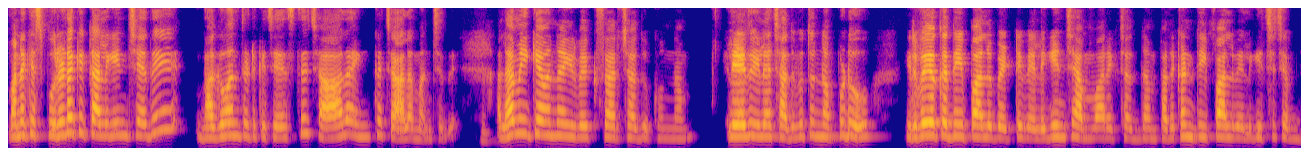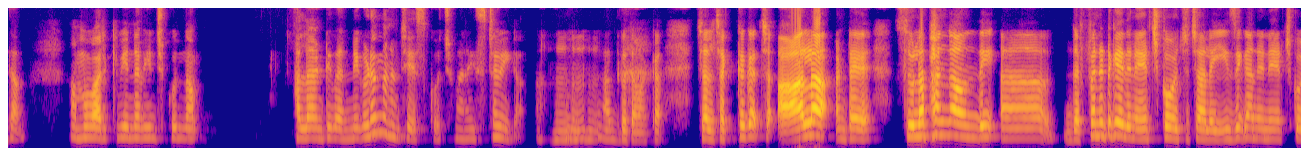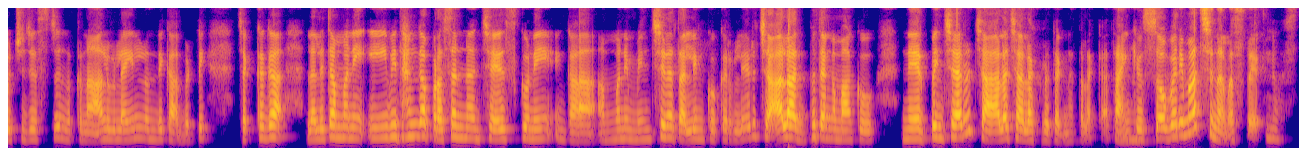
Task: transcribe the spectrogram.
మనకి స్ఫురణకి కలిగించేది భగవంతుడికి చేస్తే చాలా ఇంకా చాలా మంచిది. అలా మీకేమన్నా ఇరవై ఒకసారి చదువుకుందాం లేదు ఇలా చదువుతున్నప్పుడు ఇరవై ఒక్క దీపాలు పెట్టి వెలిగించి అమ్మవారికి చదువుదాం పదకొండు దీపాలు వెలిగించి చెప్దాం అమ్మవారికి విన్నవించుకుందాం. అలాంటివన్నీ కూడా మనం చేసుకోవచ్చు. మన ఇష్టం ఇక. అద్భుతం అక్క. చాలా చక్కగా చాలా అంటే సులభంగా ఉంది. ఆ డెఫినెట్గా ఇది నేర్చుకోవచ్చు. చాలా ఈజీగానే నేర్చుకోవచ్చు. జస్ట్ ఒక నాలుగు లైన్లు ఉంది కాబట్టి చక్కగా లలితమ్మని ఈ విధంగా ప్రసన్నం చేసుకుని ఇంకా అమ్మని మించిన తల్లి ఇంకొకరు లేరు. చాలా అద్భుతంగా మాకు నేర్పించారు. చాలా చాలా కృతజ్ఞతలు అక్క. Thank you so very much. నమస్తే. నమస్తే.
